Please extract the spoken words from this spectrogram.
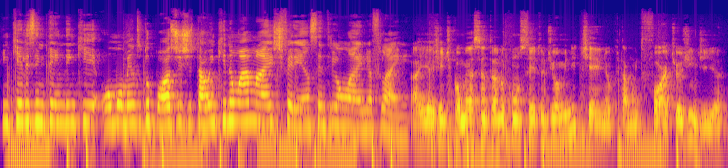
em que eles entendem que o momento do pós-digital em que não há mais diferença entre online e offline. Aí a gente começa a entrar no conceito de omnichannel, que está muito forte hoje em dia.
